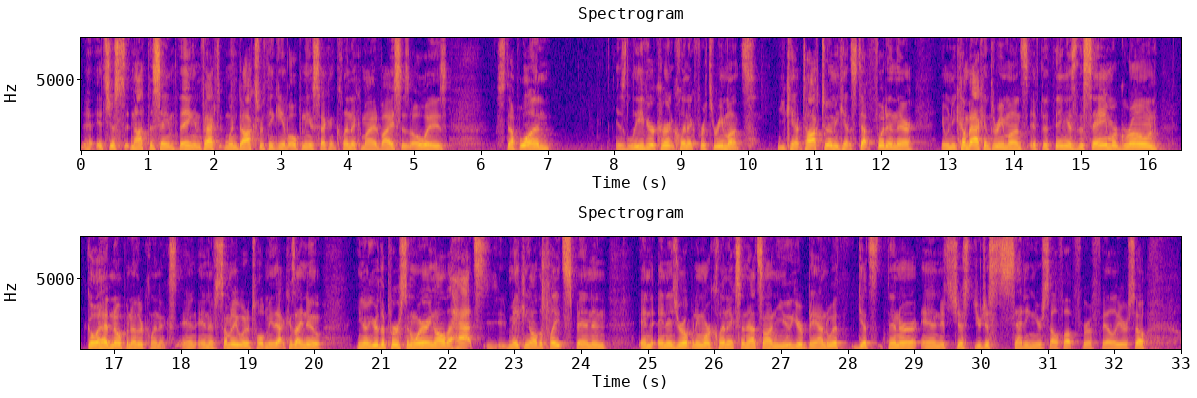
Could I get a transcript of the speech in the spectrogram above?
it's just not the same thing. In fact, when docs are thinking of opening a second clinic, my advice is always step one is leave your current clinic for three months. You can't talk to them, you can't step foot in there. And when you come back in three months, if the thing is the same or grown, go ahead and open other clinics. And, and if somebody would have told me that, because I knew, you know, you're the person wearing all the hats, making all the plates spin, and, and, and as you're opening more clinics, and that's on you, your bandwidth gets thinner, and it's just, you're just setting yourself up for a failure. So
